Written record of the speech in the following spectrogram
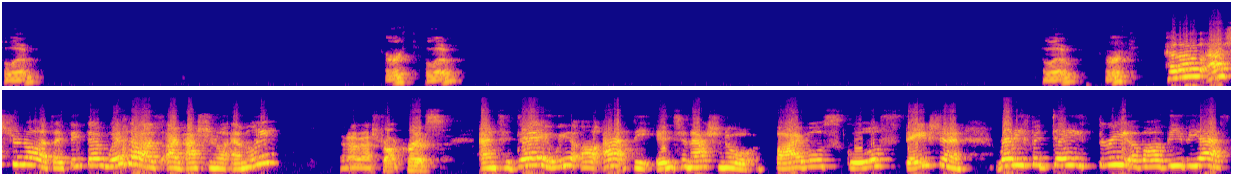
Hello? Earth, hello? Hello? Earth? Hello, astronauts. I think they're with us. I'm astronaut Emily. And I'm astronaut Chris. And today we are at the International Bible School Station, ready for day three of our VBS.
